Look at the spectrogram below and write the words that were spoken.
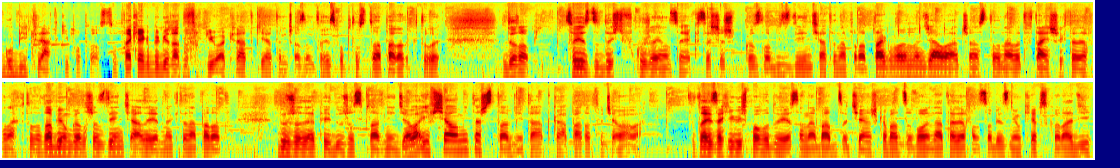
gubi klatki po prostu, tak jakby gra dorobiła klatki, a tymczasem to jest po prostu aparat, który dorobi. Co jest dość wkurzające, jak chce się szybko zrobić zdjęcia, a ten aparat tak wolno działa, a często nawet w tańszych telefonach, które robią gorsze zdjęcia, ale jednak ten aparat dużo lepiej, dużo sprawniej działa i w Xiaomi też sprawniej ta apka aparatu działała. Tutaj z jakiegoś powodu jest ona bardzo ciężka, bardzo wolna, telefon sobie z nią kiepsko radzi,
